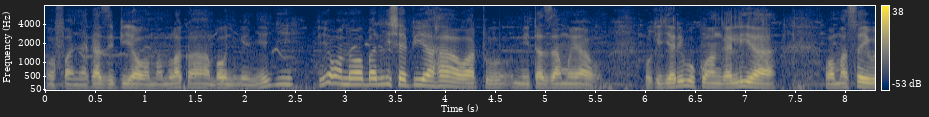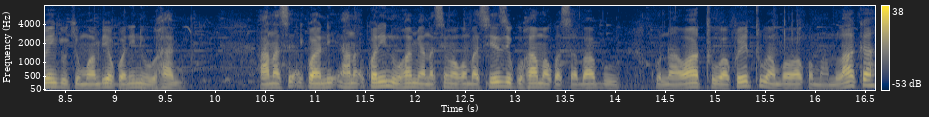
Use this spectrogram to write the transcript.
wafanyakazi pia wa mamlaka ambao ni wenyeji pia wamewabadilisha pia hawa watu mitazamo yao. Ukijaribu kuangalia Wamasai wengi, ukimwambia kwa nini uhami Anase, kwa, ni, ana, kwa nini uhami? Anasema kwamba siwezi kuhama kwa sababu kuna watu wa kwetu ambao wako mamlaka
